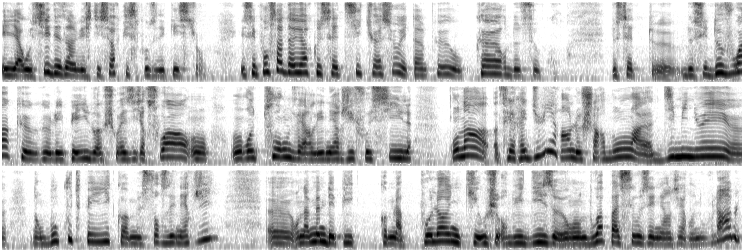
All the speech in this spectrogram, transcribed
et il y a aussi des investisseurs qui se posent des questions. Et c'est pour ça d'ailleurs que cette situation est un peu au cœur de de, ces deux voies que, les pays doivent choisir. Soit on, retourne vers l'énergie fossile, qu'on a fait réduire, hein, le charbon a diminué euh, dans beaucoup de pays comme source d'énergie. Euh, on a même des pays comme la Pologne qui aujourd'hui disent on doit passer aux énergies renouvelables.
